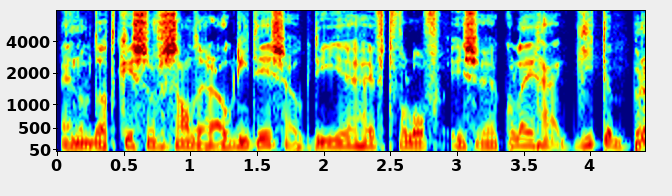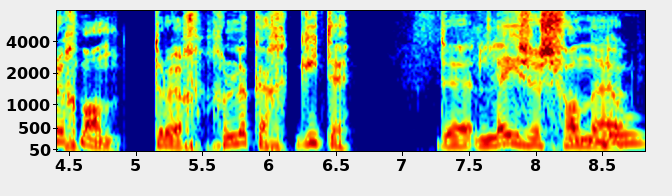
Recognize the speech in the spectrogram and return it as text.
En omdat Kirsten van er ook niet is. Ook die heeft verlof. Is collega Giete Brugman terug. Gelukkig. Giete. De lezers van, de,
